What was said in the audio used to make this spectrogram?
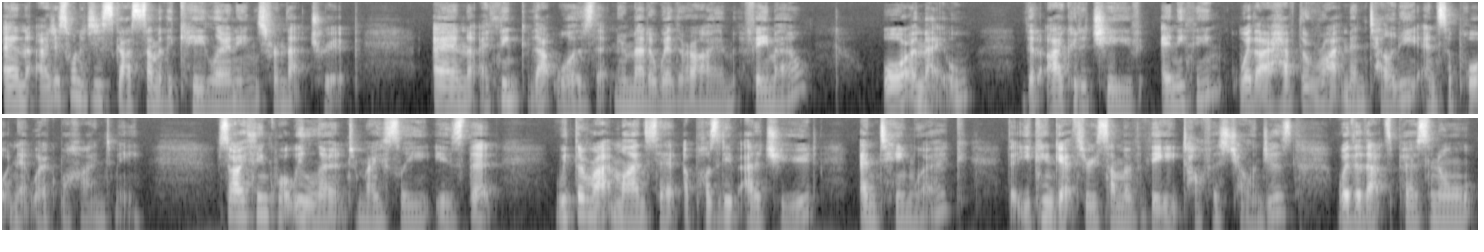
And I just wanted to discuss some of the key learnings from that trip. And I think that was that no matter whether I am female or a male, that I could achieve anything, whether I have the right mentality and support network behind me. So I think what we learnt mostly is that with the right mindset, a positive attitude, and teamwork that you can get through some of the toughest challenges, whether that's personal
